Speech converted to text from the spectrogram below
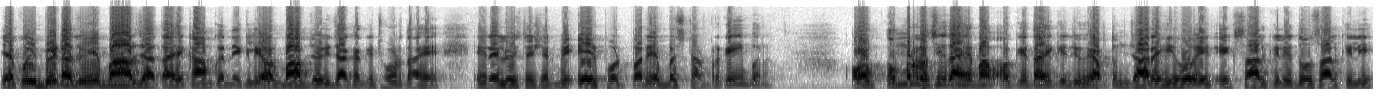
या कोई बेटा जो है बाहर जाता है काम करने के लिए और बाप जो है जाकर के छोड़ता है रेलवे स्टेशन में एयरपोर्ट पर या बस स्टैंड पर कहीं पर। और उम्र रसीदा है बाप और कहता है कि जो है अब तुम जा रही हो एक एक साल के लिए, दो साल के लिए,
